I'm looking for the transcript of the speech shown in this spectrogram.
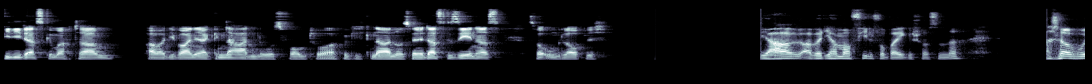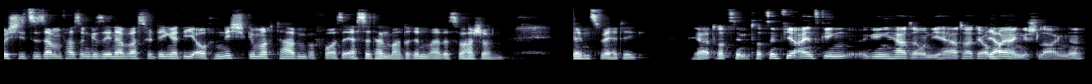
wie die das gemacht haben, aber die waren ja gnadenlos vorm Tor. Wirklich gnadenlos. Wenn du das gesehen hast, es war unglaublich. Ja, aber die haben auch viel vorbeigeschossen, ne? Also, wo ich die Zusammenfassung gesehen habe, was für Dinge die auch nicht gemacht haben, bevor das erste dann mal drin war, das war schon grenzwertig. Ja, trotzdem. Trotzdem 4-1 gegen, gegen Hertha und die Hertha hat ja auch ja. Bayern geschlagen, ne?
